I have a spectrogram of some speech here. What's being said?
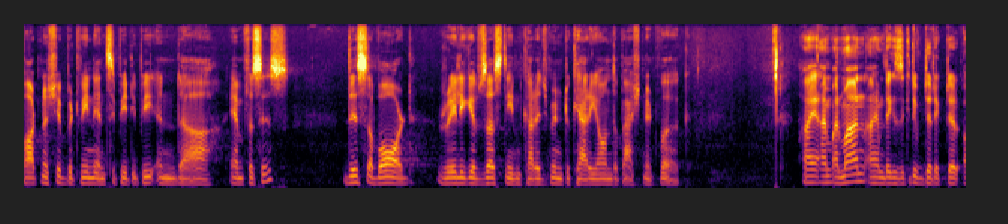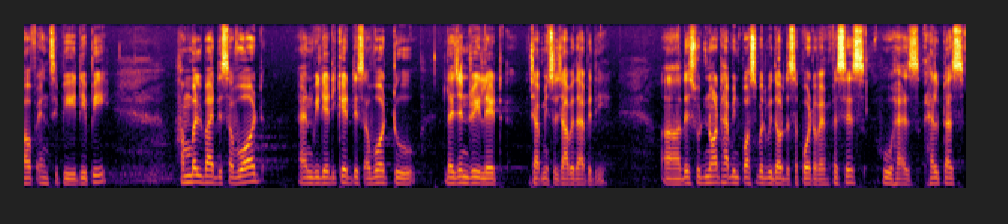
partnership between NCPDP and uh, Mphasis. This award really gives us the encouragement to carry on the passionate work. Hi, I'm Arman. I am the Executive Director of NCPEDP. Humbled by this award, and we dedicate this award to legendary late Mr. Javed Abidi. Uh, this would not have been possible without the support of Mphasis, who has helped us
